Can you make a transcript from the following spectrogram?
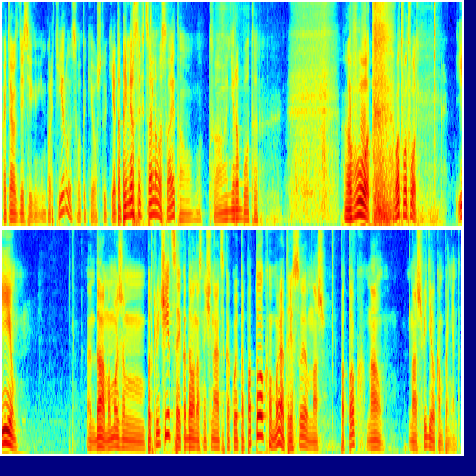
хотя вот здесь и импортируются вот такие вот штуки. Это пример с официального сайта, вот, не работает. Вот, вот, вот, вот. И да, мы можем подключиться, и когда у нас начинается какой-то поток, мы отрисуем наш поток на наш видеокомпонент.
